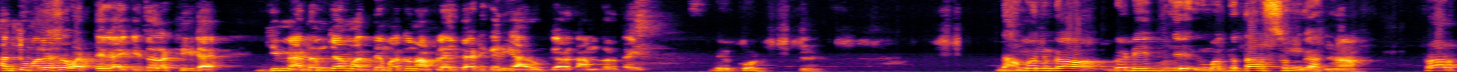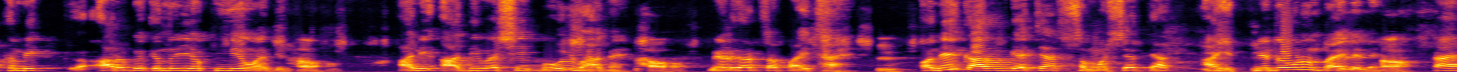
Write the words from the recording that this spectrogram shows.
आणि तुम्हाला असं वाटते काय की चला ठीक आहे की मॅडमच्या माध्यमातून आपल्याला त्या ठिकाणी आरोग्यावर काम करता येईल बिलकुल. धामणगाव गडी जे मतदारसंघात हा. प्राथमिक आरोग्य केंद्र एकमेव आहे. हो हो. आणि आदिवासी बहुल भाग आहे. हो हो. मेळघाटचा पायथा आहे. अनेक आरोग्याच्या समस्या त्यात आहेत. मी जवळून पाहिलेले आहे. हो. काय?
